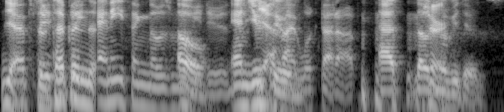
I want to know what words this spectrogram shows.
yeah. it's So type basically in anything those movie Oh, dudes. and because YouTube. I looked that up. At those Sure. movie dudes.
